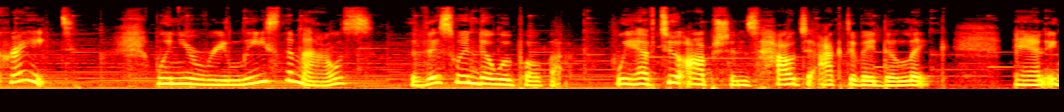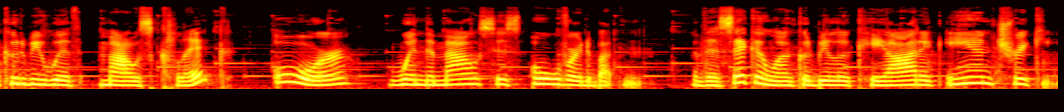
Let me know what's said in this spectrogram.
Great! When you release the mouse, this window will pop up. We have two options how to activate the link, and it could be with mouse click or when the mouse is over the button. The second one could be a little chaotic and tricky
